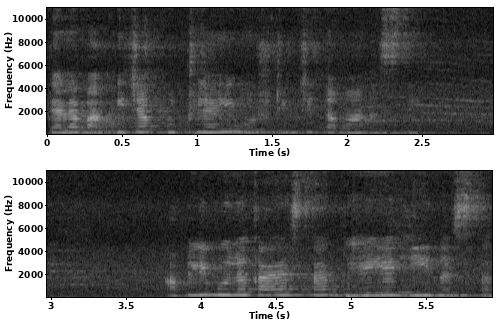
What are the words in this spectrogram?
त्याला बाकीच्या कुठल्याही गोष्टींची तमा नसते आपली मुलं काय असतात? ध्येयहीन असतात.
